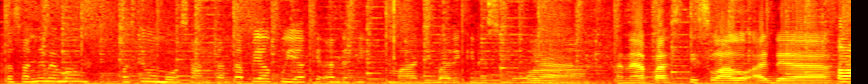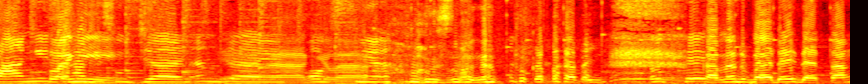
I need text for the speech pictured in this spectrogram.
kesannya memang pasti membosankan tapi aku yakin ada hikmah di balik ini semua. Ya karena pasti selalu ada pelangi, Pelangi. sehabis hujan anjay ya osnya. Bagus banget tuh kata-katanya. Oke. Karena badai datang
